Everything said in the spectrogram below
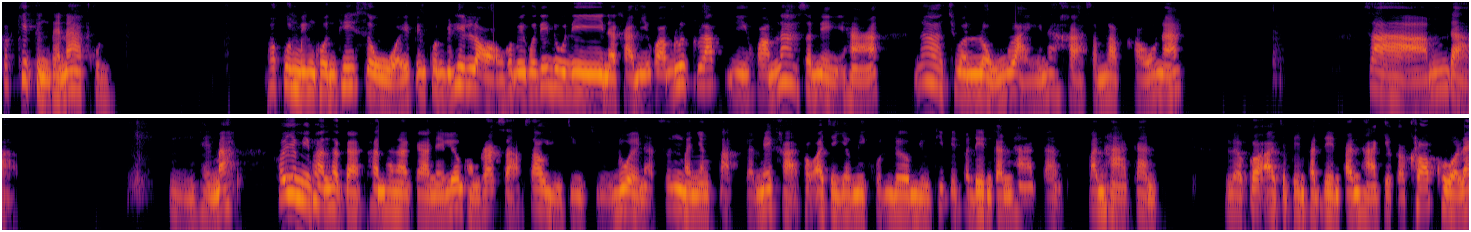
ก็คิดถึงแต่หน้าคุณ เพราะคุณเป็นคนที่สวย เป็นคนที่หล่อคุณเป็นคนที่ดูดีนะคะ มีความลึกลับ มีความน่าเสน่หา น่าชวนหลงไหลนะคะสำหรับเขานะสามดาบเห็นไหม เขายังมีพันธการพันธนาการในเรื่องของรักสามเศร้าอยู่จริง ๆ ด้วยนะซึ่งมันยังตัดกันไม่ขาดเขาอาจจะยังมีคนเดิมอยู่ที่เป็นประเด็นกันหากันปัญหากัน แล้วก็อาจจะเป็นประเด็นปัญหาเกี่ยวกับครอบครัวและ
